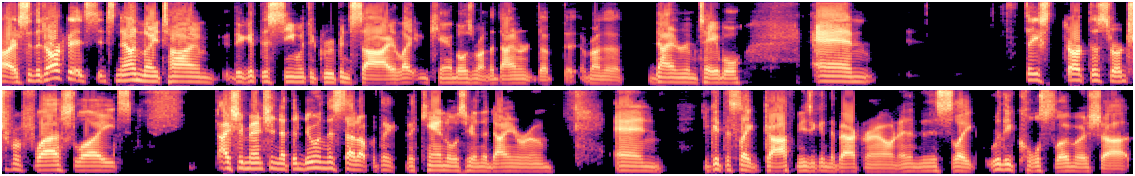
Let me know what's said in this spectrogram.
all right, so the dark it's it's now nighttime. They get this scene with the group inside, lighting candles around the diner the, the around the dining room table, and they start the search for flashlights. I should mention that they're doing the setup with the, the candles here in the dining room, and you get this like goth music in the background, and this like really cool slow mo shot.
